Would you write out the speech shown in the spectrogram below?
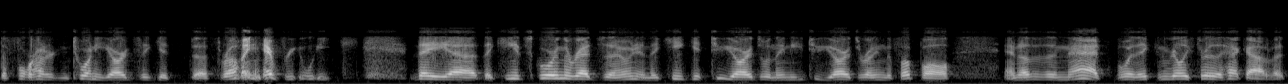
the 420 yards they get uh, throwing every week. They uh, they can't score in the red zone, and they can't get two yards when they need two yards running the football. And other than that, boy, they can really throw the heck out of it.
